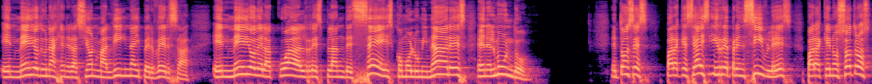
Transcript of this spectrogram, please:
en medio de una generación maligna y perversa, en medio de la cual resplandecéis como luminares en el mundo. Entonces, para que seáis irreprensibles, para que nosotros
